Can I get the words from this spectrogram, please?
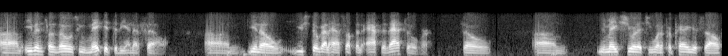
um, even for those who make it to the NFL, um, you know, you still got to have something after that's over. So um, you make sure that you want to prepare yourself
